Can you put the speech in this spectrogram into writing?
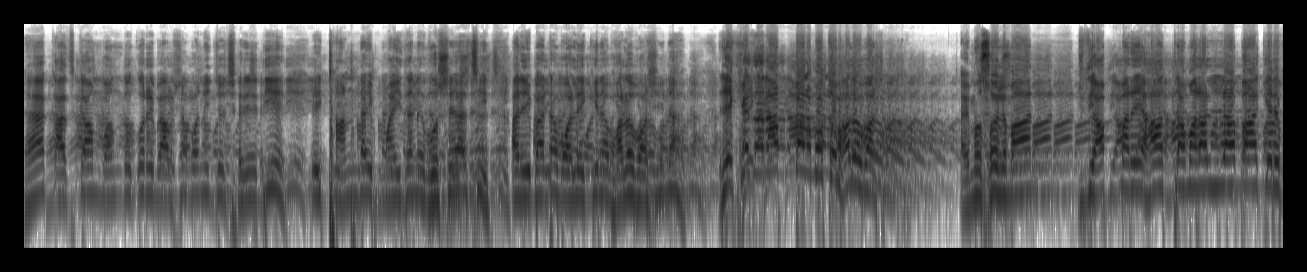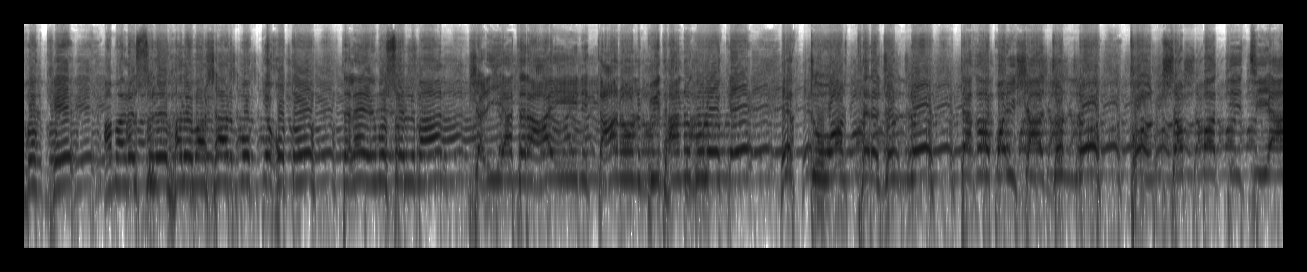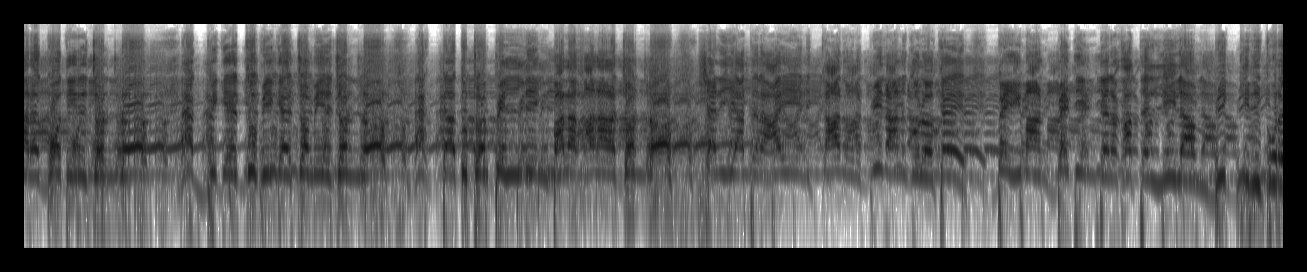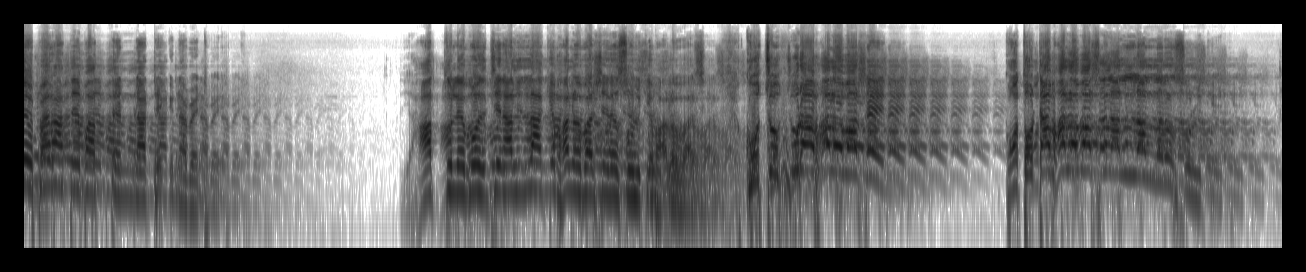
হ্যাঁ কাজ কাম বন্ধ করে ব্যবসা বাণিজ্য ছেড়ে দিয়ে এই ঠান্ডায় ময়দানে বসে আছি আর এই বেটা বলে কিনা ভালোবাসি না। রেখে দেন আপনার মতো ভালোবাসা। মুসলমান যদি আপনার হাতটা আমার আল্লাহ পাকের পক্ষে, আমার রসুলের ভালোবাসার পক্ষে হতো, তাহলে মুসলমান শরিয়াতের আইন, কানুন, বিধানগুলোকে একটু অর্থের জন্য, টাকা পয়সার জন্য, ধন সম্পত্তি, চেয়ার, গদির জন্য, এক বিঘে, দু বিঘে জমির জন্য, একটা, দুটো বিল্ডিং, বালাখানার জন্য শরিয়াতের আইন, কানুন, বিধানগুলোকে বেঈমান বেদিনদের হাতে নিলাম, বিক্রি করে বেড়াতে পারতেন না, ঠিক না হাত তুলে বলছেন, আল্লাহকে ভালোবাসে, রসুলকে ভালোবাসে। কচু পুরা ভালোবাসে। কতটা ভালোবাসেন আল্লাহ আল্লাহ রসুলকে।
